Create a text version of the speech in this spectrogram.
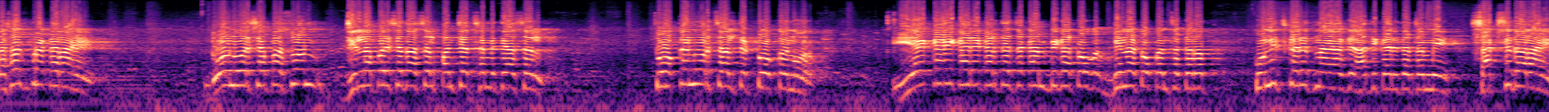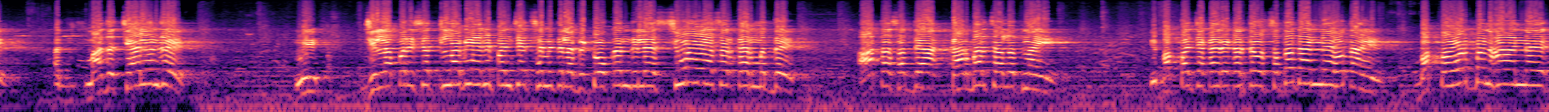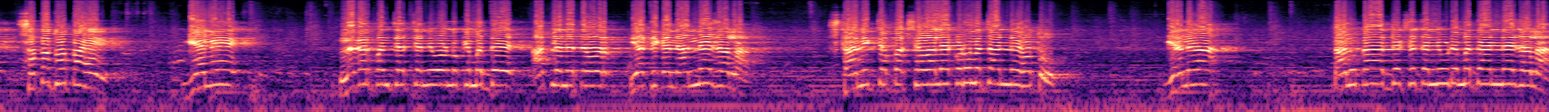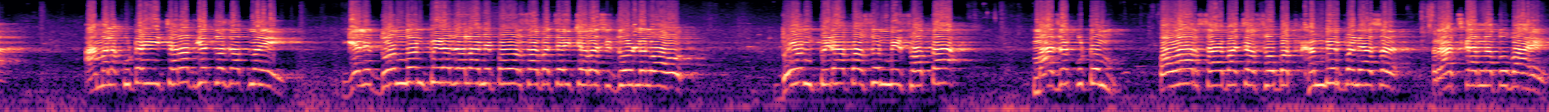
तसाच प्रकार आहे. दोन वर्षापासून जिल्हा परिषद असेल पंचायत समिती असेल टोकनवर चालते टोकनवर. एकाही कार्यकर्त्याचं काम बिगा टोक बिना टोकनचं करत कोणीच करीत नाही अग- अधिकारी त्याचा मी साक्षीदार आहे. माझं चॅलेंज आहे. मी जिल्हा परिषदला बी आणि पंचायत समितीला बी टोकन दिल्याशिवाय या सरकारमध्ये आता सध्या कारभार चालत नाही. की बाप्पाच्या कार्यकर्त्यावर सतत अन्याय होत आहे. बाप्पावर पण हा अन्याय सतत होत आहे. गेली नगरपंचायतच्या निवडणुकीमध्ये आपल्या नेत्यावर या ठिकाणी अन्याय झाला. स्थानिकच्या पक्षवाल्याकडूनच अन्याय होतो. गेल्या तालुका अध्यक्षाच्या निवडीमध्ये अन्याय झाला. आम्हाला कुठेही विचारात घेतलं जात नाही. गेले दोन दोन पिढ्या झाला आम्ही पवार साहेबाच्या विचाराशी जोडलेलो आहोत. दोन पिढ्यापासून मी स्वतः माझं कुटुंब पवार साहेबाच्या सोबत खंबीरपणे असं राजकारणात उभं आहे.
